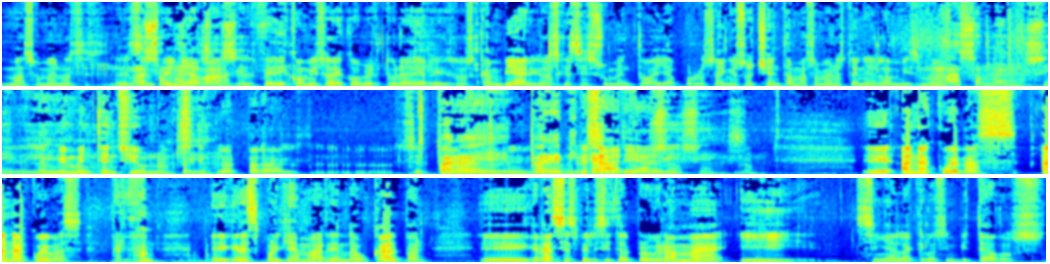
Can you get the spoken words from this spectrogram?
más o menos o desempeñaba menos el fue. fedicomiso de cobertura de riesgos cambiarios que se instrumentó allá por los años 80, más o menos tener la misma Más o menos, sí. eh, la Eh, misma intención, ¿no? En sí. particular para el sector Para, eh, para evitar, empresarial. sí, sí. Eh, Ana Cuevas, Ana Cuevas, perdón, eh, gracias por llamar de Naucalpan. Eh, gracias, felicita el programa y señala que los invitados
